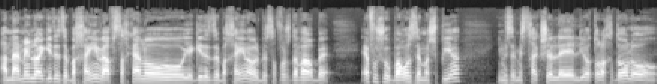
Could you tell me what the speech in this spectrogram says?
המאמן לא יגיד את זה בחיים ואף שחקן לא יגיד את זה בחיים, אבל בסופו של דבר ב- איפשהו בראש זה משפיע. אם זה משחק של אה, להיות או לחדול או...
